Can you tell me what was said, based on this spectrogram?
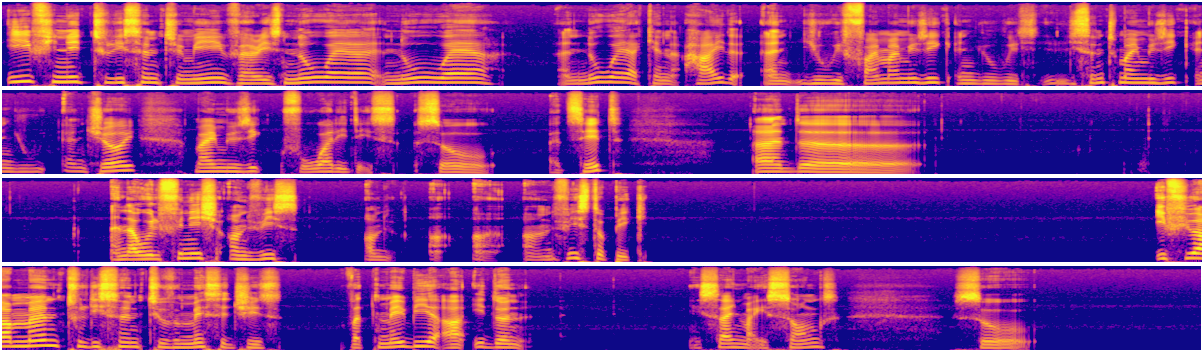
if you need to listen to me, there is nowhere, nowhere, and nowhere I can hide, and you will find my music, and you will listen to my music, and you enjoy my music for what it is. So that's it, and uh, and I will finish on this on uh, uh, on this topic. If you are meant to listen to the messages that maybe are hidden inside my songs, so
